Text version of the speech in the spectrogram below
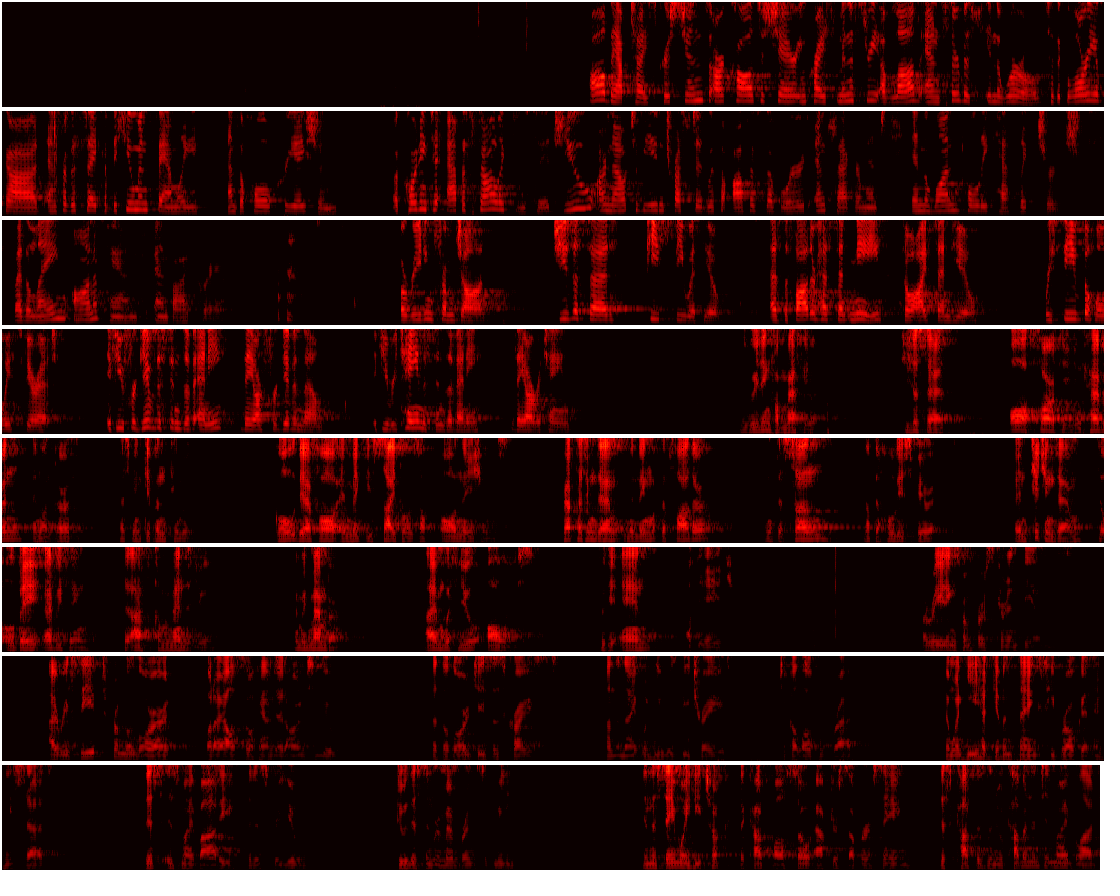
All baptized Christians are called to share in Christ's ministry of love and service in the world to the glory of God and for the sake of the human family and the whole creation. According to apostolic usage, you are now to be entrusted with the office of word and sacrament in the one holy Catholic Church by the laying on of hands and by prayer. A reading from John. Jesus said, Peace be with you. As the Father has sent me, so I send you. Receive the Holy Spirit. If you forgive the sins of any, they are forgiven them. If you retain the sins of any, they are retained. The reading from Matthew. Jesus said, All authority in heaven and on earth has been given to me. Go therefore and make disciples of all nations, baptizing them in the name of the Father, and of the Son, and of the Holy Spirit, and teaching them to obey everything that I have commanded you. And remember, I am with you always to the end of the age. A reading from 1 Corinthians. I received from the Lord what I also handed on to you that the Lord Jesus Christ, on the night when he was betrayed, took a loaf of bread. And when he had given thanks, he broke it and he said, This is my body that is for you. Do this in remembrance of me. In the same way, he took the cup also after supper, saying, This cup is the new covenant in my blood.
